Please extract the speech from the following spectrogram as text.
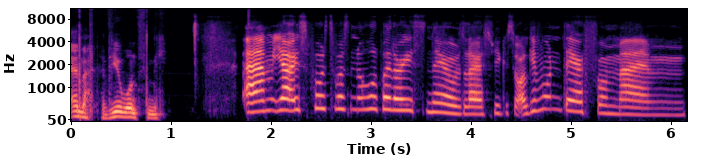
Emma, have you one for me? Um, yeah, I suppose there wasn't a whole pile of racing there over the last week so. I'll give one there from um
